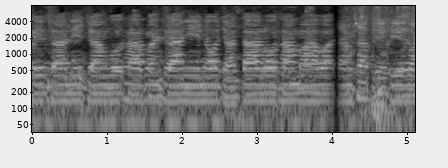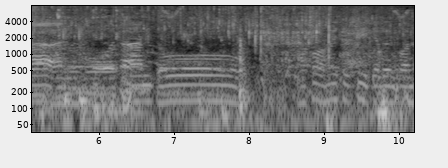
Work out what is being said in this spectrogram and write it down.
ริสานิจังวุธาปัญจานิโนจัตตารโลธรรมาวัจังสัพพิติวาอนุโมทันตุขอให้ทุกที่เจริญพรน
